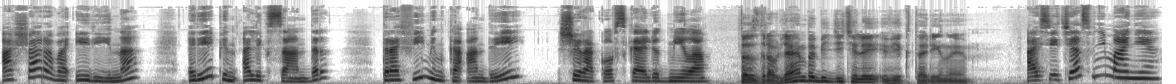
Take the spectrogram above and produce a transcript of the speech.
Ашарова Ирина, Репин Александр, Трофименко Андрей, Широковская Людмила. Поздравляем победителей викторины. А сейчас внимание!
